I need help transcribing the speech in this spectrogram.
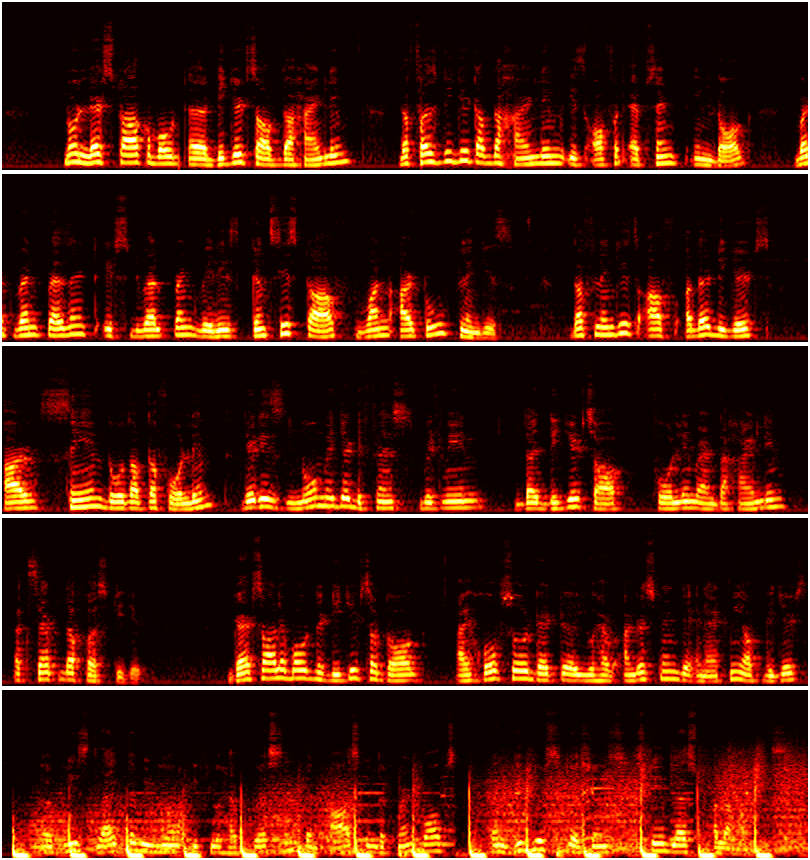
Now let's talk about uh, digits of the hind limb. The first digit of the hind limb is often absent in dog, but when present its development varies consists of one or two phalanges. The phalanges of other digits are same those of the forelimb. There is no major difference between the digits of forelimb and the hind limb except the first digit. That's all about the digits of dog. I hope so that uh, you have understand the anatomy of digits. Uh, please like the video. If you have questions then ask in the comment box and give your suggestions. Stay blessed. Allah Hafiz.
